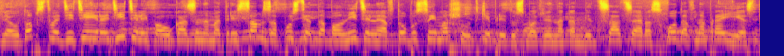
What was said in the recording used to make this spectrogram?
Для удобства детей и родителей по указанным адресам запустят дополнительные автобусы и маршрутки. Предусмотрена компенсация расходов на проезд.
